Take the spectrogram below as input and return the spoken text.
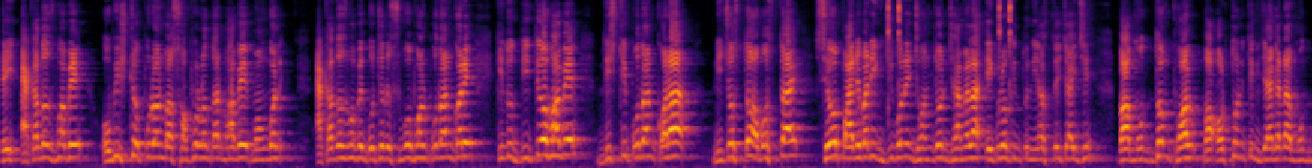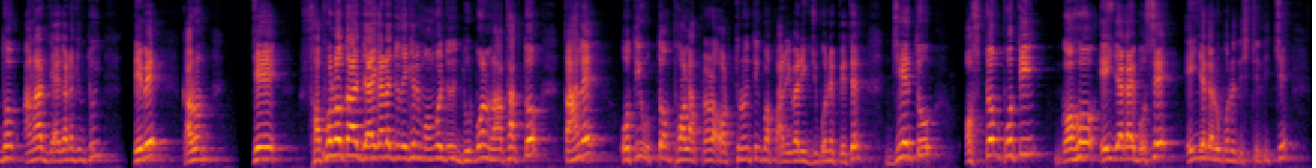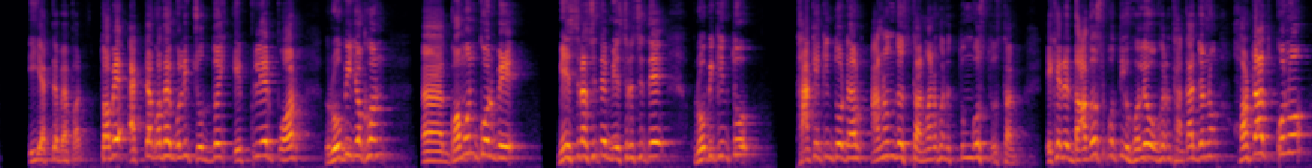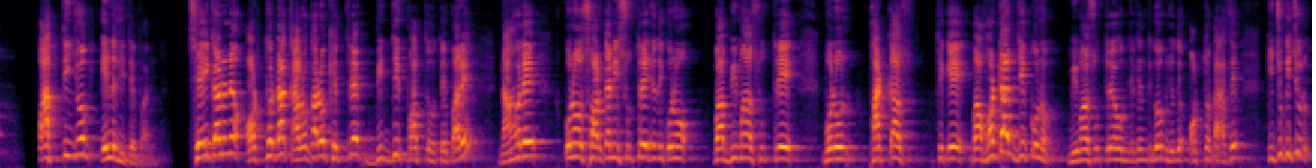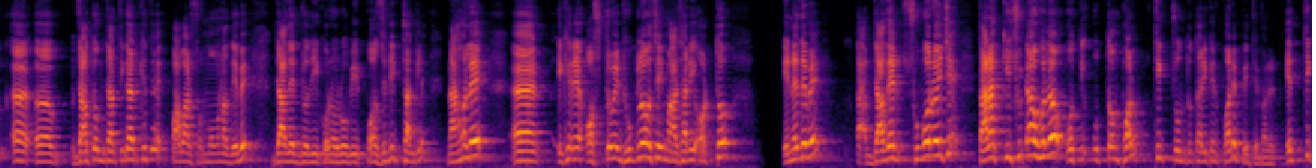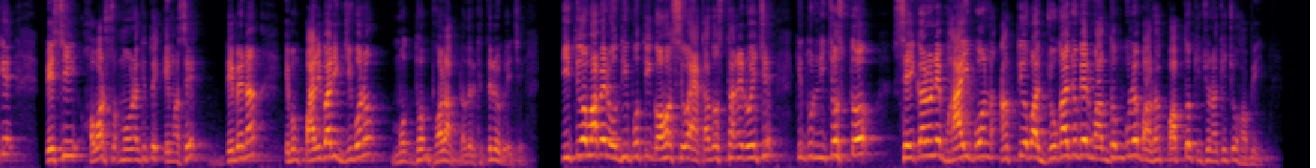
সেই একাদশভাবে অভীষ্ট পূরণ বা সফলতার ভাবে মঙ্গল একাদশভাবে গোচরে শুভ ফল প্রদান করে, কিন্তু দ্বিতীয়ভাবে দৃষ্টি প্রদান করা নিচস্থ অবস্থায় সেও পারিবারিক জীবনে ঝঞ্ঝট, ঝামেলা এগুলো কিন্তু নিয়ে আসতে চাইছে বা মধ্যম ফল বা অর্থনৈতিক জায়গাটা মধ্যম আনার জায়গাটা কিন্তু দেবে। কারণ যে সফলতার জায়গাটা যদি এখানে মঙ্গল যদি দুর্বল না থাকতো, তাহলে অতি উত্তম ফল আপনারা অর্থনৈতিক বা পারিবারিক জীবনে পেতেন। যেহেতু অষ্টমপতি গ্রহ এই জায়গায় বসে, এই জায়গার উপরে দৃষ্টি দিচ্ছে, এই একটা ব্যাপার। তবে একটা কথাই বলি, চোদ্দোই এপ্রিলের পর রবি যখন গমন করবে, মেষ রাশিতে মেষ রাশিতে রবি কিন্তু থাকে কিন্তু ওটার আনন্দ স্থান মানে ওখানে তুঙ্গস্থ স্থান। এখানে দ্বাদশপতি হলেও ওখানে থাকার জন্য হঠাৎ কোনো প্রাপ্তিযোগ এনে দিতে পারে। সেই কারণে অর্থটা কারও কারও ক্ষেত্রে বৃদ্ধি প্রাপ্ত হতে পারে। না হলে কোনো সরকারি সূত্রে যদি কোনো বা বিমা সূত্রে বলুন, ফাটকা থেকে বা হঠাৎ যে কোনো বিমা সূত্রে হোক, যেখান থেকে হোক যদি অর্থটা আসে, কিছু কিছু জাতক জাতিকার ক্ষেত্রে পাওয়ার সম্ভাবনা দেবে, যাদের যদি কোনো রবি পজিটিভ থাকলে। না হলে এখানে অষ্টমে ঢুকলেও সেই মাঝারি অর্থ এনে দেবে। যাদের শুভ রয়েছে তারা কিছুটা হলেও অতি উত্তম ফল ঠিক চোদ্দ তারিখের পরে পেতে পারেন। এর থেকে বেশি হওয়ার সম্ভাবনা কিন্তু এ মাসে দেবে না এবং পারিবারিক জীবনও মধ্যম ফল আপনাদের ক্ষেত্রেও রয়েছে। তৃতীয় ভাবের অধিপতি গ্রহ সেও একাদশ স্থানে রয়েছে, কিন্তু নিচস্থ সেই কারণে ভাই, বোন, আত্মীয় বা যোগাযোগের মাধ্যমগুলো বাধাপ্রাপ্ত কিছু না কিছু হবেই।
